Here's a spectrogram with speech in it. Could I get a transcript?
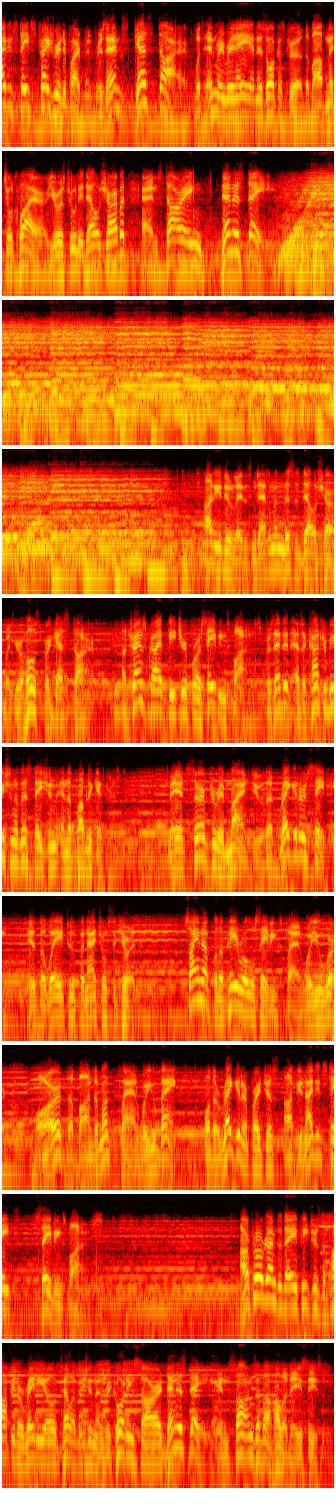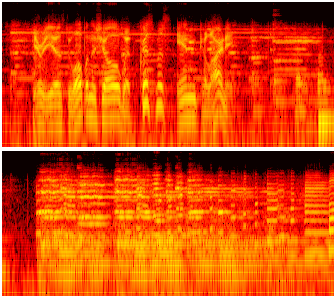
United States Treasury Department presents Guest Star with Henri René and his orchestra, the Bob Mitchell Choir, yours truly, Del Sharbutt, and starring Dennis Day. How do you do, ladies and gentlemen? This is Del Sharbutt, your host for Guest Star, a transcribed feature for savings bonds presented as a contribution of this station in the public interest. May it serve to remind you that regular saving is the way to financial security. Sign up for the payroll savings plan where you work, or the bond a month plan where you bank for the regular purchase of United States savings bonds. Our program today features the popular radio, television, and recording star Dennis Day in songs of the holiday season. Here he is to open the show with Christmas in Killarney.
